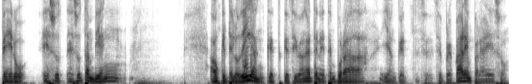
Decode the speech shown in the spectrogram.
pero eso, eso también, aunque te lo digan que, que si van a tener temporada y aunque se, preparen para eso,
